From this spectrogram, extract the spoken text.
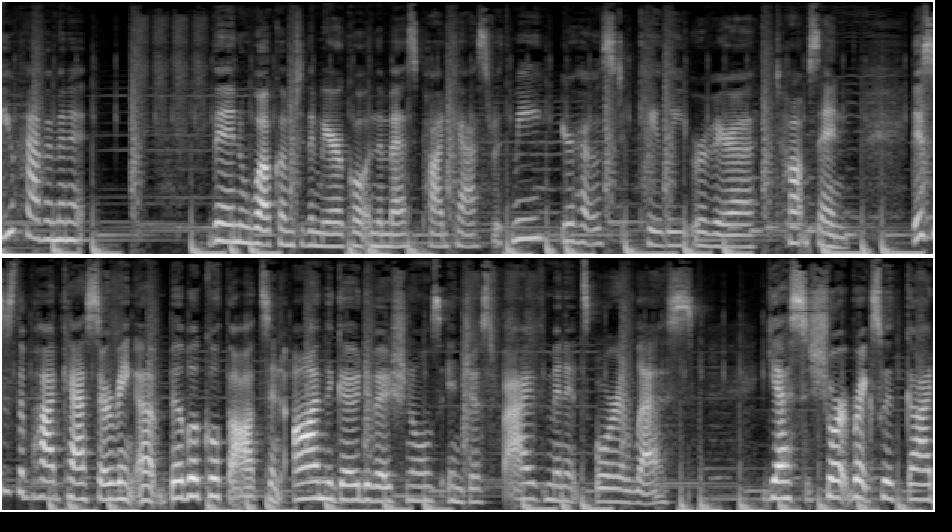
Do you have a minute? Then, welcome to the Miracle in the Mess podcast with me, your host, Kaley Rivera Thompson. This is the podcast serving up biblical thoughts and on the go devotionals in just five minutes or less. Yes, short breaks with God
